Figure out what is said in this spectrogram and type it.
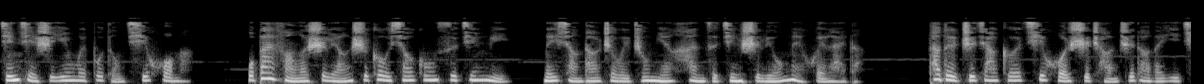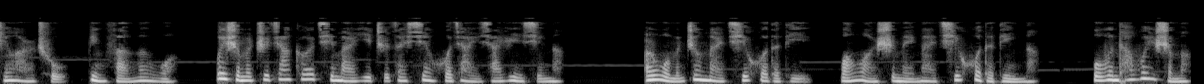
仅仅是因为不懂期货吗？我拜访了市粮食购销公司经理。没想到这位中年汉子竟是留美回来的。他对芝加哥期货市场知道的一清二楚，并反问我：为什么芝加哥期买一直在现货价以下运行呢？而我们正卖期货的底，往往是美卖期货的顶呢？我问他为什么，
